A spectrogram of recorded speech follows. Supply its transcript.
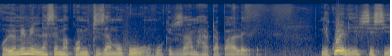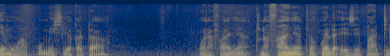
Kwa hiyo mimi ninasema kwa mtizamo huo, ukitizama hata pale ni kweli CCM wapo, mimi sijakataa, wanafanya tunafanya tunakwenda as a party,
